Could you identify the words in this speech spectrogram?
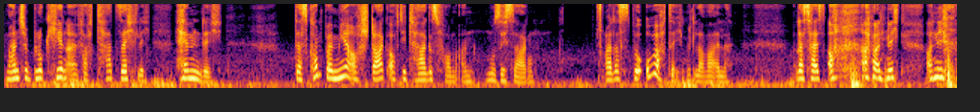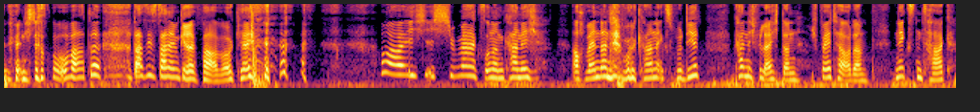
manche blockieren einfach tatsächlich, hemmen dich. Das kommt bei mir auch stark auf die Tagesform an, muss ich sagen. Aber das beobachte ich mittlerweile. Das heißt auch, aber nicht, auch nicht, wenn ich das beobachte, dass ich es dann im Griff habe, okay? aber ich, ich merk's und dann kann ich, auch wenn dann der Vulkan explodiert, kann ich vielleicht dann später oder am nächsten Tag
